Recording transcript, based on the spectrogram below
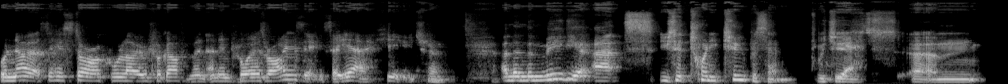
Well, no, that's a historical low for government and employers rising. So, yeah, huge. Yeah. And then the media at, you said 22%, which is yes. um,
